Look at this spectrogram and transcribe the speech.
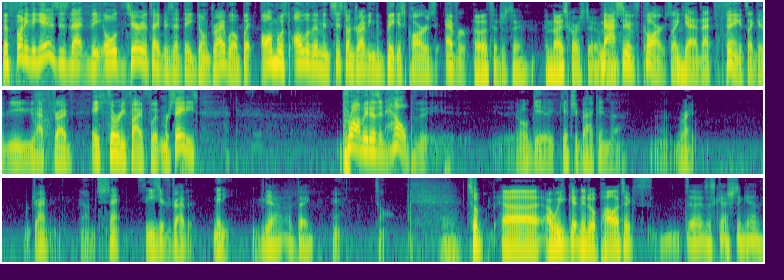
the funny thing is is that the old stereotype is that they don't drive well, but almost all of them insist on driving the biggest cars ever, oh, that's interesting. And nice cars too. massive cars. Like, yeah, that's the thing. It's like a, you, you have to drive a 35 foot Mercedes probably doesn't help. It'll get get you back in the uh, right driving. I'm just saying it's easier to drive a Mini. Yeah, I think. Yeah, that's all. So, uh, are we getting into a politics uh, discussion again?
